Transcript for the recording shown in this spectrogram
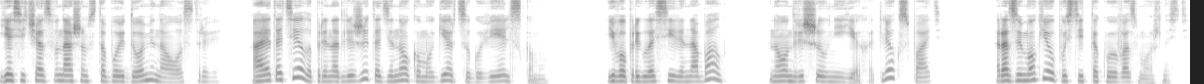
Я сейчас в нашем с тобой доме на острове, а это тело принадлежит одинокому герцогу Вельскому. Его пригласили на бал, но он решил не ехать, лег спать. Разве мог я упустить такую возможность?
